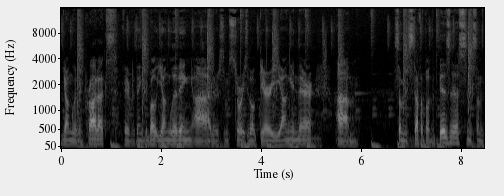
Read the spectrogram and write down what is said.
Young Living products, favorite things about Young Living. Uh, there's some stories about Gary Young in there. Um, some stuff about the business and some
